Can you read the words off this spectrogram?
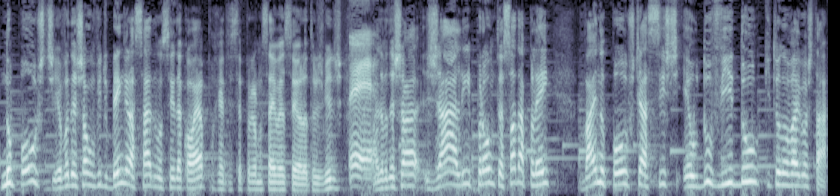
no post eu vou deixar um vídeo bem engraçado, não sei da qual é, porque esse programa sair vai sair outros vídeos. É. Mas eu vou deixar já ali pronto, é só dar play. Vai no post, assiste. Eu duvido que tu não vai gostar.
